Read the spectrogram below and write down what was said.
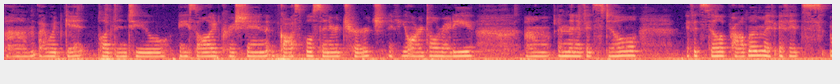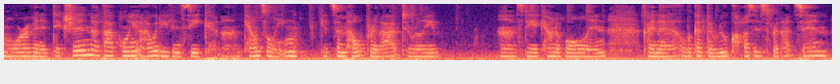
Um, I would get plugged into a solid Christian, gospel centered church if you aren't already. Um, and then if it's still if it's still a problem, if, if it's more of an addiction at that point, I would even seek um, counseling, get some help for that to really um, stay accountable and kind of look at the root causes for that sin.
